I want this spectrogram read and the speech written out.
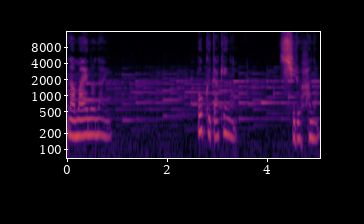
名前のない僕だけが知る花。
